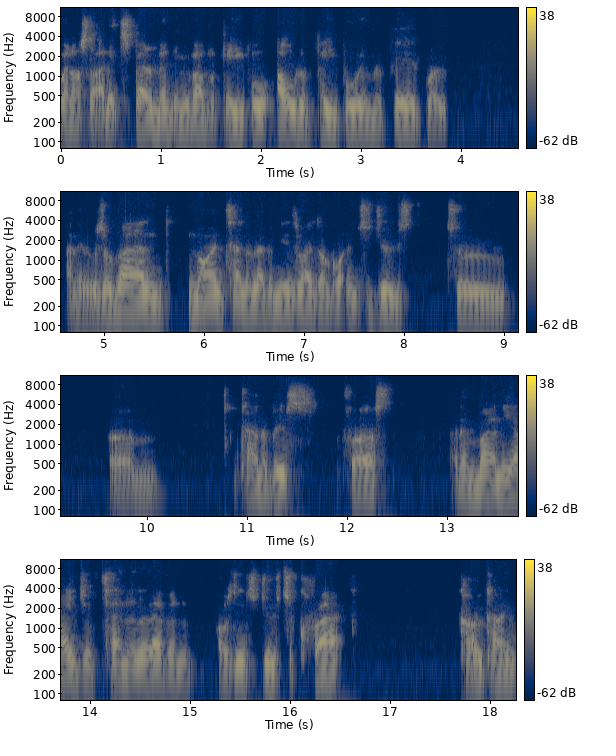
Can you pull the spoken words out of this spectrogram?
when I started experimenting with other people, older people in the peer group, and it was around 9, 10, 11 years of age I got introduced to um, cannabis first, and then around the age of 10 and 11, I was introduced to crack, cocaine.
